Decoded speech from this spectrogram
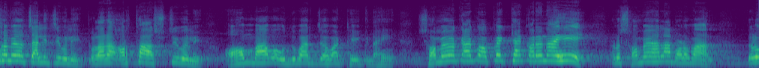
ସମୟ ଚାଲିଛି ବୋଲି ତୁଳାର ଅର୍ଥ ଆସୁଛି ବୋଲି ଅହମ ଭାବ ଉଦ୍ବାର୍ଯ୍ୟ ହେବା ଠିକ୍ ନାହିଁ। ସମୟ କାହାକୁ ଅପେକ୍ଷା କରେ ନାହିଁ। ତେଣୁ ସମୟ ହେଲା ବଡ଼ବାନ ତେଣୁ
